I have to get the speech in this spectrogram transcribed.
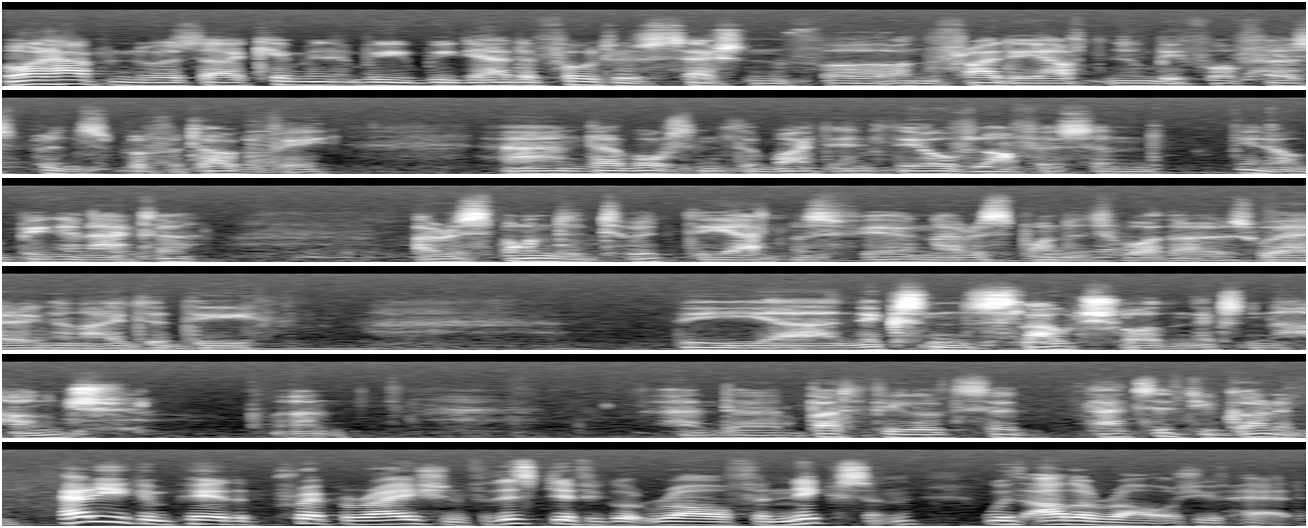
What happened was I came in, we, we had a photo session for, on the Friday afternoon before first principal photography, and I walked into the white into the Oval Office, and you know, being an actor, I responded to it, the atmosphere, and I responded to what I was wearing, and I did the the uh, Nixon slouch or the Nixon hunch, and and uh, Butterfield said, "That's it, you've got him." How do you compare the preparation for this difficult role for Nixon with other roles you've had?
